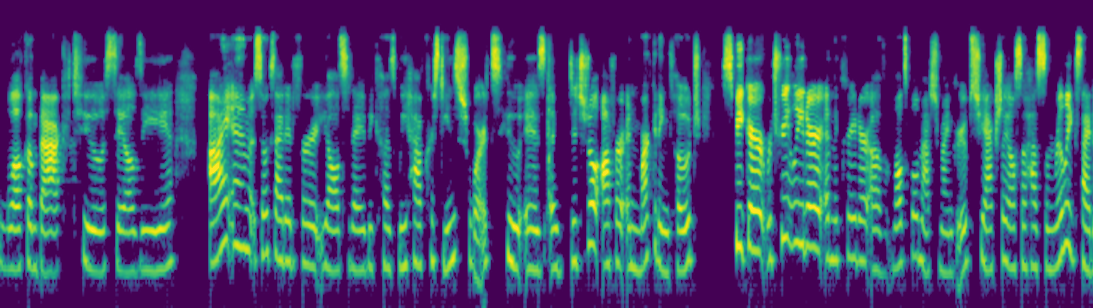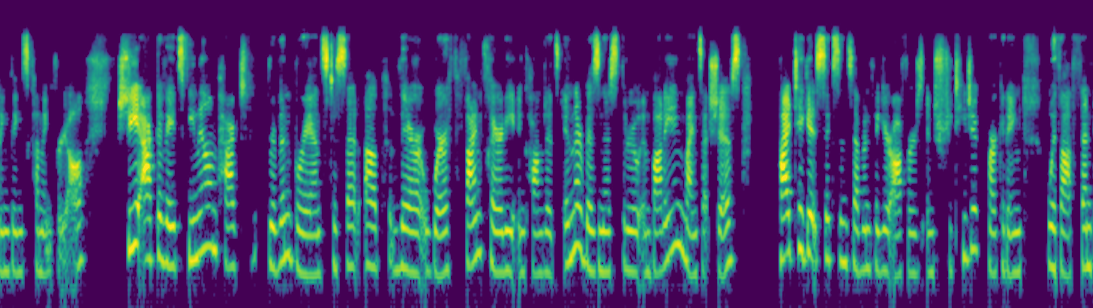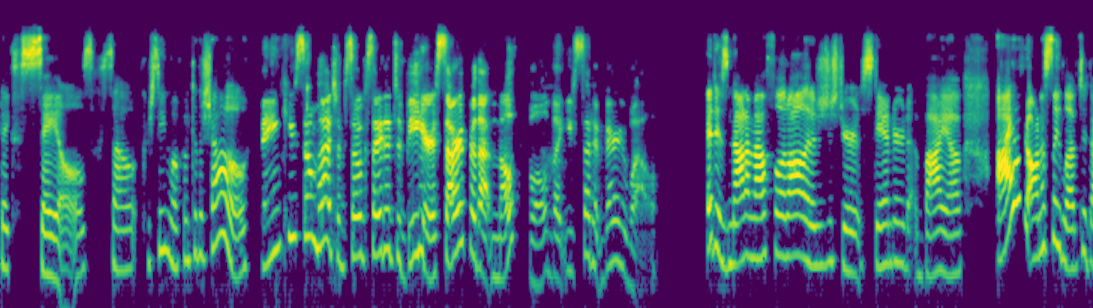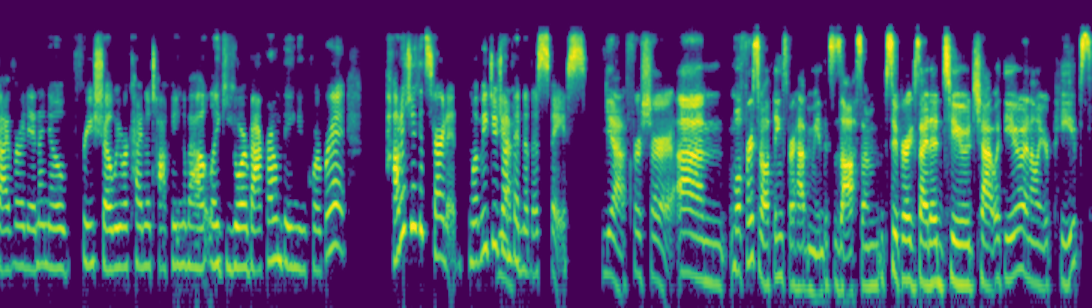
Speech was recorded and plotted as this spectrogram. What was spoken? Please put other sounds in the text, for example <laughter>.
Welcome back to Salesy. I am so excited for y'all today because we have Kristine Schwartz, who is a digital offer and marketing coach, speaker, retreat leader, and the creator of multiple mastermind groups. She actually also has some really exciting things coming for y'all. She activates female impact driven brands to set up their worth, find clarity and confidence in their business through embodying mindset shifts high ticket six and seven figure offers in strategic marketing with authentic sales. So, Kristine, welcome to the show. Thank you so much. I'm so excited to be here. Sorry for that mouthful, but you said it very well. It is not a mouthful at all. It is just your standard bio. I would honestly love to dive right in. I know pre show we were kind of talking about like your background being in corporate. How did you get started? What made you jump yeah. into this space? Yeah, for sure. Um, well, first of all, thanks for having me. This is awesome. Super excited to chat with you and all your peeps.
